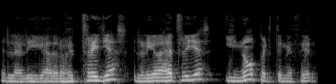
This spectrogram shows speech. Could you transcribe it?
en la Liga de los Estrellas, en la Liga de las Estrellas, y no pertenecer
